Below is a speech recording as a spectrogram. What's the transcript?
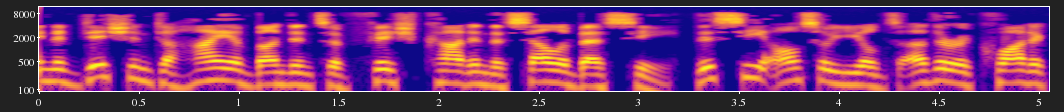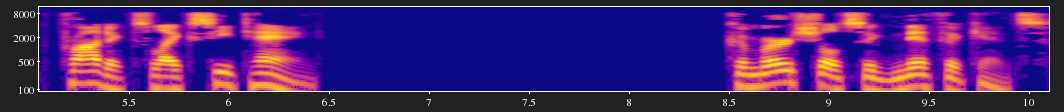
In addition to high abundance of fish caught in the Celebes Sea, this sea also yields other aquatic products like sea tang. Commercial significance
